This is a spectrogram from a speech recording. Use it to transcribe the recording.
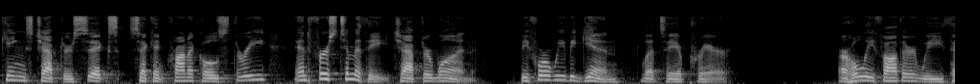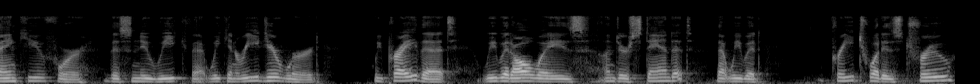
Kings chapter 6, 2 Chronicles 3, and 1 Timothy chapter 1. Before we begin, let's say a prayer. Our Holy Father, we thank you for this new week that we can read your word. We pray that we would always understand it, that we would preach what is true,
